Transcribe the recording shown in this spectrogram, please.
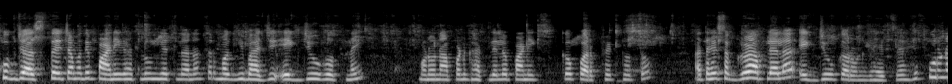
खूप जास्त याच्यामध्ये पाणी घातलून घेतलं ना तर मग ही भाजी एकजीव होत नाही. म्हणून आपण घातलेलं पाणी इतकं परफेक्ट होतं. आता हे सगळं आपल्याला एकजीव करून घ्यायचं आहे. हे पूर्ण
